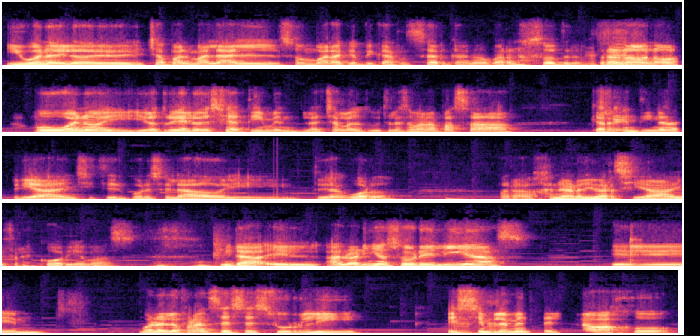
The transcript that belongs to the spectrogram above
Y bueno, y lo de Chapalmalal son balas que pican cerca, ¿no? Para nosotros. Pero no, no, muy bueno. Y, el otro día lo decía a Tim en la charla que tuviste la semana pasada, que Argentina debería insistir por ese lado y estoy de acuerdo para generar diversidad y frescor y demás. Mirá, el albariño sobre Elías, eh, bueno, los franceses surly, es simplemente el trabajo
